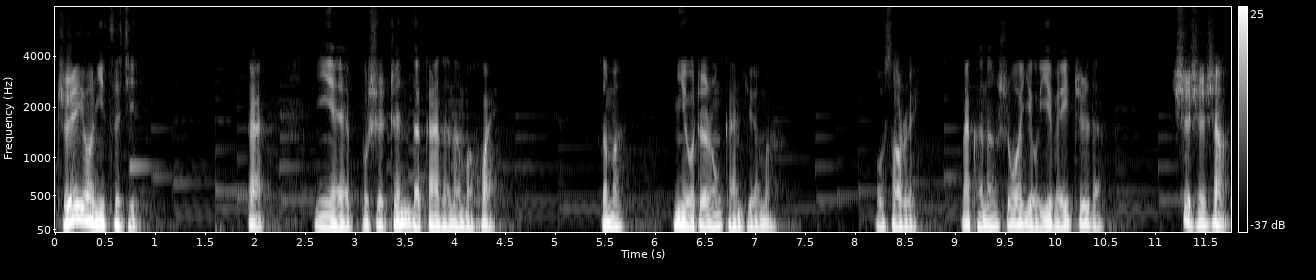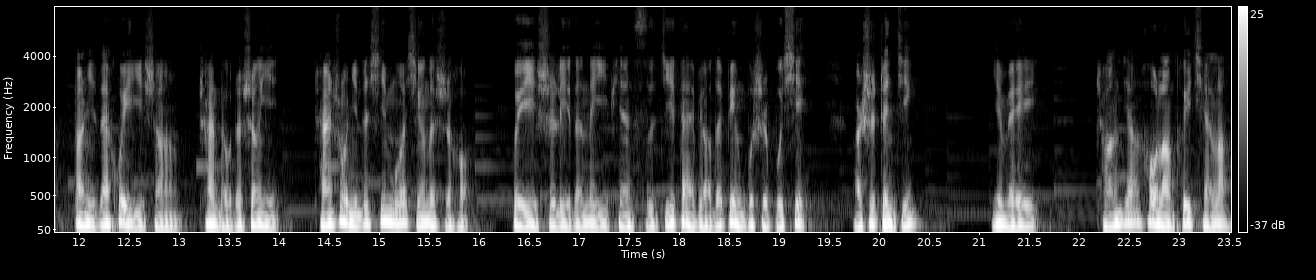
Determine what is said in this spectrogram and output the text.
只有你自己。但，你也不是真的干的那么坏，怎么？你有这种感觉吗？哦，sorry，那可能是我有意为之的。事实上，当你在会议上颤抖着声音阐述你的新模型的时候，会议室里的那一片死寂代表的并不是不屑，而是震惊，因为长江后浪推前浪，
